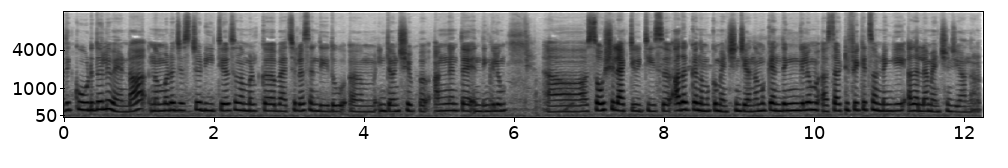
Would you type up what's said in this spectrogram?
അതിൽ കൂടുതൽ വേണ്ട. നമ്മുടെ ജസ്റ്റ് ഡീറ്റെയിൽസ് നമ്മൾക്ക് ബാച്ചിലേഴ്സ് എന്ത് ചെയ്തു ഇന്റേൺഷിപ്പ് അങ്ങനത്തെ എന്തെങ്കിലും സോഷ്യൽ ആക്ടിവിറ്റീസ് അതൊക്കെ നമുക്ക് മെൻഷൻ ചെയ്യാം. നമുക്ക് എന്തെങ്കിലും സർട്ടിഫിക്കറ്റ്സ് ഉണ്ടെങ്കിൽ അതെല്ലാം മെൻഷൻ ചെയ്യാവുന്നതാണ്.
